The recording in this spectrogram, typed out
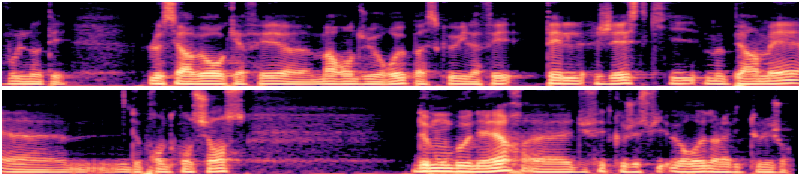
vous le notez le serveur au café euh, m'a rendu heureux parce qu'il a fait tel geste qui me permet euh, de prendre conscience de mon bonheur, euh, du fait que je suis heureux dans la vie de tous les jours.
